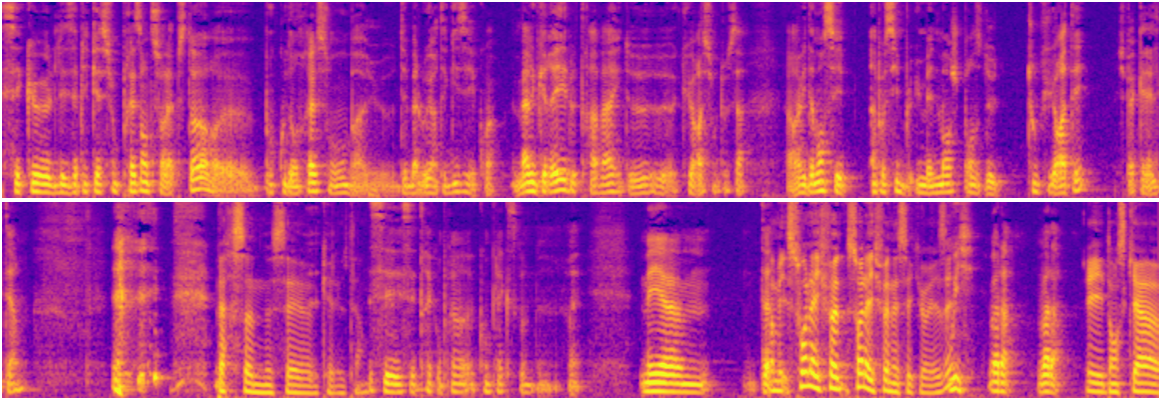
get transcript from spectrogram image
c'est que les applications présentes sur l'App Store, euh, beaucoup d'entre elles sont bah, des malwares déguisés, quoi. Malgré le travail de euh, curation, tout ça. Alors évidemment, c'est impossible humainement, je pense, de tout curater. Je sais pas quel est le terme. Personne ne sait euh, quel est le terme. C'est très complexe, comme. Euh, ouais. Mais. Euh, non, mais soit l'iPhone, soit l'iPhone est sécurisé. Oui, voilà, voilà. Et dans ce cas,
